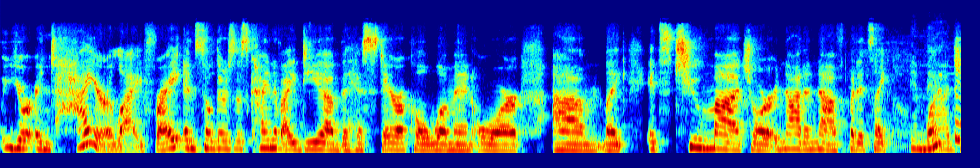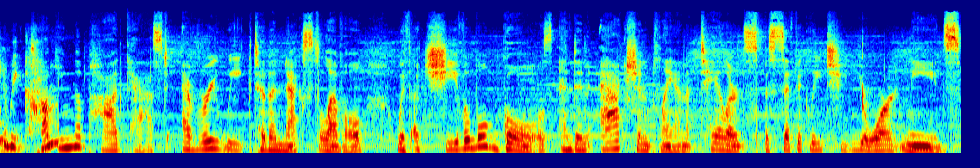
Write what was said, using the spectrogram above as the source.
your entire life right? And so there's this kind of idea of the hysterical woman or um like it's too much or not enough but it's like Imagine what did we come taking the podcast every week to the next level with achievable goals and an action plan tailored specifically to your needs.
